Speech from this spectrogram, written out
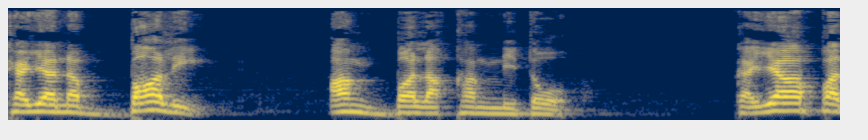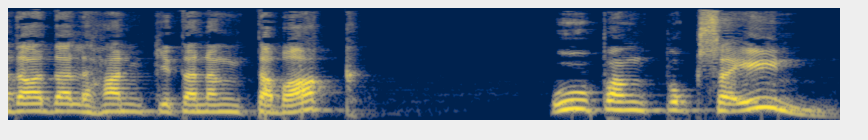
kaya nabali ang balakang nito. Kaya padadalhan kita ng tabak upang puksain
